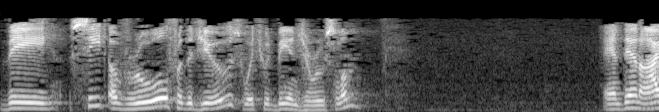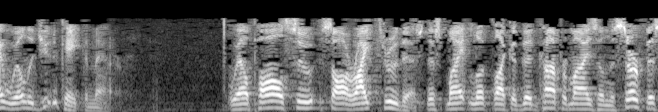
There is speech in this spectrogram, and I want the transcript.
the seat of rule for the Jews, which would be in Jerusalem, and then I will adjudicate the matter. Well, Paul saw right through this. This might look like a good compromise on the surface,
